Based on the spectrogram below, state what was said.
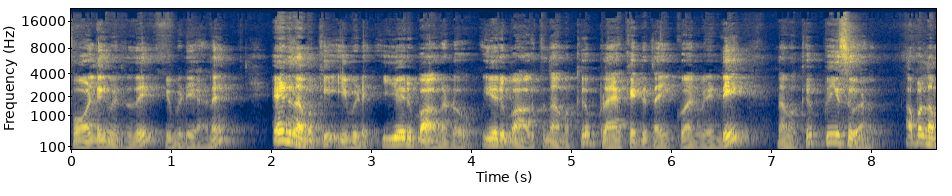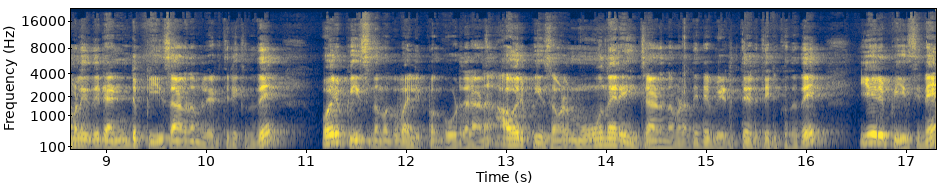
ഫോൾഡിങ് വരുന്നത് ഇവിടെയാണ്. ഇനി നമുക്ക് ഇവിടെ ഈ ഒരു ഭാഗം കണ്ടോ? ഈ ഒരു ഭാഗത്ത് നമുക്ക് ബ്ലാക്കറ്റ് തയ്ക്കുവാൻ വേണ്ടി നമുക്ക് പീസ് വേണം. അപ്പോൾ നമ്മൾ ഇത് രണ്ട് പീസാണ് നമ്മൾ എടുത്തിരിക്കുന്നത്. ഒരു പീസ് നമുക്ക് വലിപ്പം കൂടുതലാണ്. ആ ഒരു പീസ് നമ്മൾ മൂന്നര ഇഞ്ചാണ് നമ്മൾ അതിന്റെ വിടുത്ത് എടുത്തിരിക്കുന്നത്. ഈ ഒരു പീസിനെ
